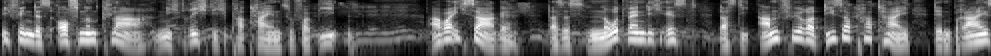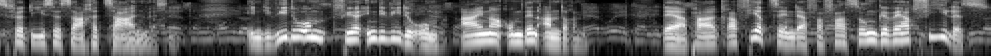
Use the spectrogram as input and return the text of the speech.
Ich finde es offen und klar nicht richtig, Parteien zu verbieten. Aber ich sage, dass es notwendig ist, dass die Anführer dieser Partei den Preis für diese Sache zahlen müssen. Individuum für Individuum, einer um den anderen. Der Paragraph 14 der Verfassung gewährt vieles.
